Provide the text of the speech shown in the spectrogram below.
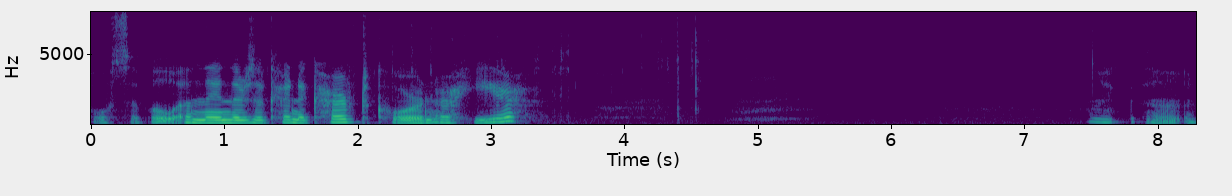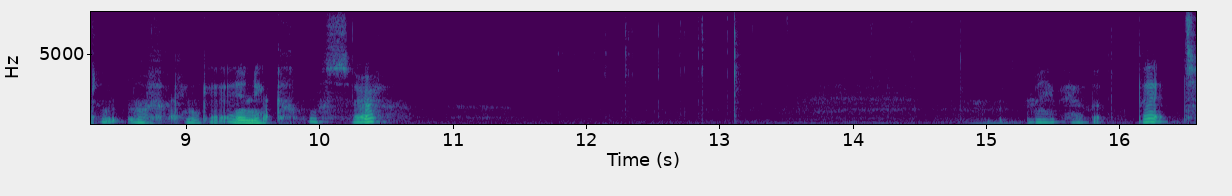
possible and then there's a kind of curved corner here like that I don't know if I can get any closer maybe a little bit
